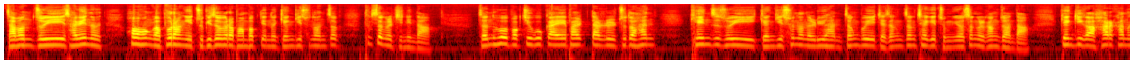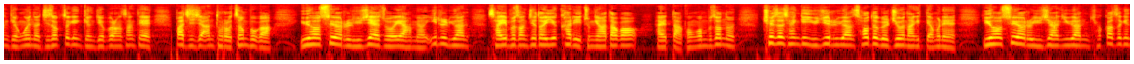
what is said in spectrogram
자본주의 사회는 호황과 불황이 주기적으로 반복되는 경기 순환적 특성을 지닌다. 전후 복지국가의 발달을 주도한 케인즈주의 경기 순환을 위한 정부의 재정 정책의 중요성을 강조한다. 경기가 하락하는 경우에는 지속적인 경제 불황 상태에 빠지지 않도록 정부가 유효 수요를 유지해 줘야 하며 이를 위한 사회보장 제도의 역할이 중요하다고 하였다. 공공부서는 최저 생계 유지를 위한 소득을 지원하기 때문에 유효 수요를 유지하기 위한 효과적인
